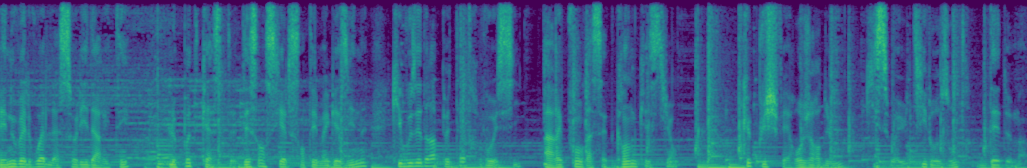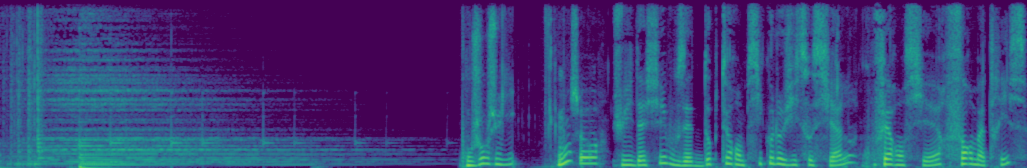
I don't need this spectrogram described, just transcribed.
Les Nouvelles Voies de la Solidarité, le podcast d'Essentiel Santé Magazine qui vous aidera peut-être vous aussi à répondre à cette grande question. Que puis-je faire aujourd'hui qui soit utile aux autres dès demain? Bonjour Julie. Bonjour. Julie Daché, vous êtes docteur en psychologie sociale, conférencière, formatrice,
